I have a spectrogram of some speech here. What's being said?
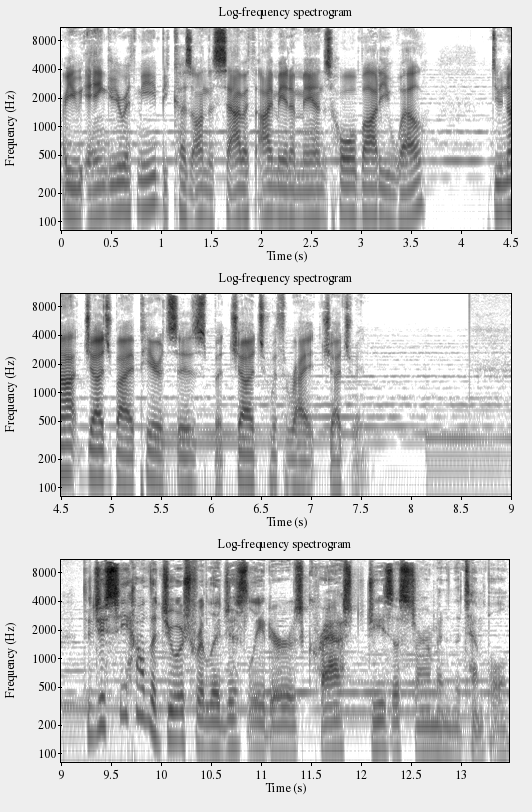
are you angry with me because on the Sabbath I made a man's whole body well? Do not judge by appearances, but judge with right judgment. Did you see how the Jewish religious leaders crashed Jesus' sermon in the temple?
